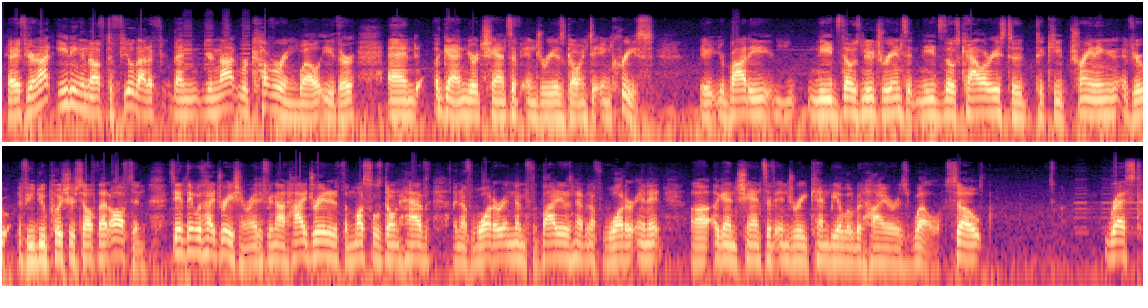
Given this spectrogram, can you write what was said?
Okay, if you're not eating enough to fuel that, if, then you're not recovering well either. And again, your chance of injury is going to increase. It, your body needs those nutrients. It needs those calories to, to keep training if you if you do push yourself that often. Same thing with hydration, right? If you're not hydrated, if the muscles don't have enough water in them, if the body doesn't have enough water in it, uh, again, chance of injury can be a little bit higher as well. So, rest,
